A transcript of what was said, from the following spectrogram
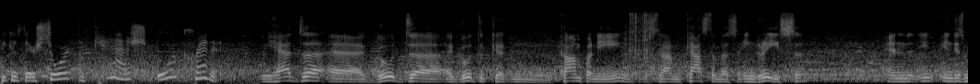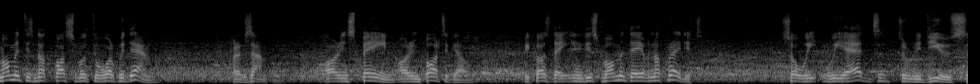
because they're short of cash or credit. We had uh, a good, uh, a good company, some customers in Greece, and in, in, this moment it's not possible to work with them, for example, or in Spain or in Portugal, because they, in this moment they have no credit. So we, we had to reduce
